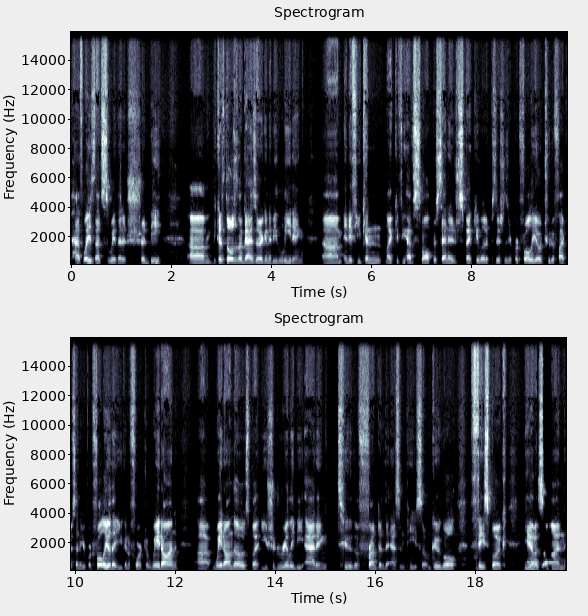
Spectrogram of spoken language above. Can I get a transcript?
Pathways. That's the way that it should be, um, because those are the guys that are going to be leading. Um, and if you can, like, if you have small percentage speculative positions in your portfolio, two to five percent of your portfolio that you can afford to wait on, uh, wait on those. But you should really be adding to the front of the S and P. So Google, Facebook, Amazon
